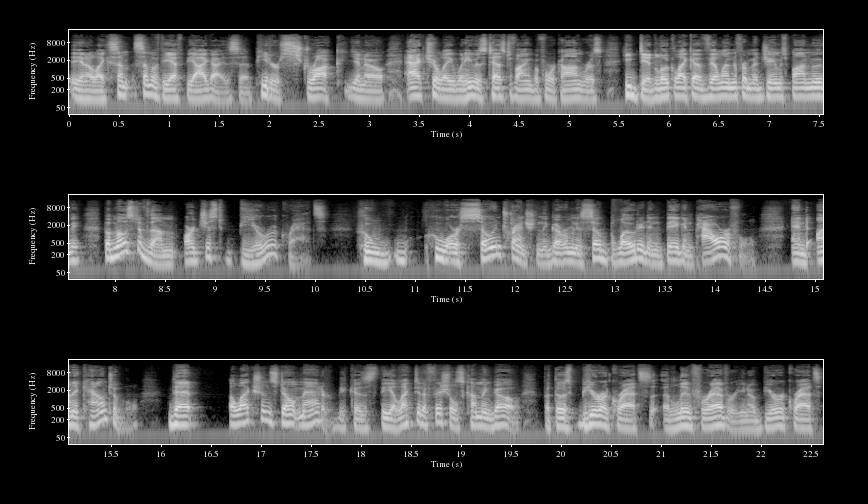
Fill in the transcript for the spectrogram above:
you know, like some, some of the FBI guys, uh, Peter Strzok, you know, actually, when he was testifying before Congress, he did look like a villain from a James Bond movie. But most of them are just bureaucrats who, who are so entrenched and the government is so bloated and big and powerful and unaccountable that elections don't matter because the elected officials come and go, but those bureaucrats uh, live forever. You know, bureaucrats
